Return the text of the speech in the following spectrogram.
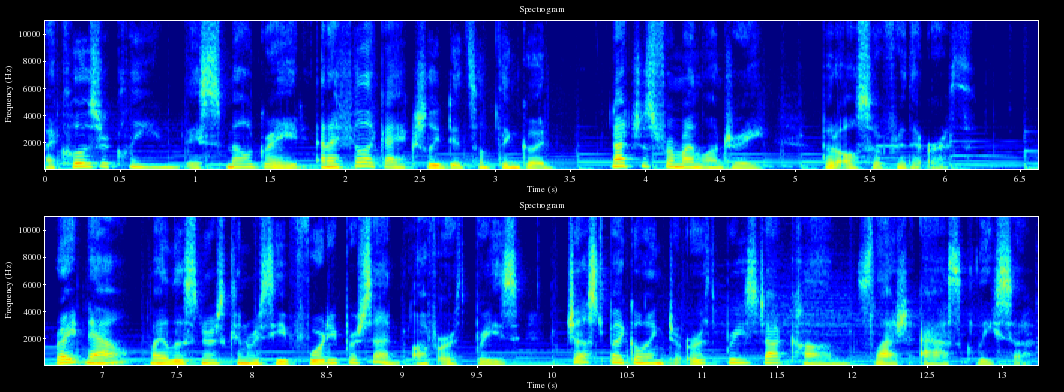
My clothes are clean, they smell great, and I feel like I actually did something good, not just for my laundry, but also for the earth. Right now, my listeners can receive 40% off EarthBreeze just by going to earthbreeze.com slash asklisa.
